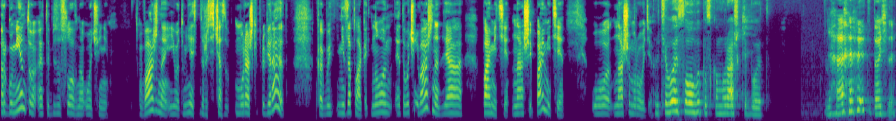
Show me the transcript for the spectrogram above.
аргументу. Это, безусловно, очень важно. И вот у меня даже сейчас мурашки пробирают, как бы не заплакать. Но это очень важно для памяти, нашей памяти о нашем роде. Ключевое слово выпуска «мурашки» будет. Ага, это точно.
